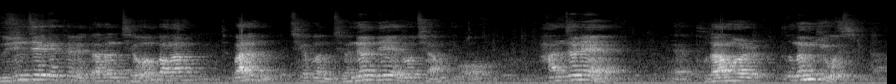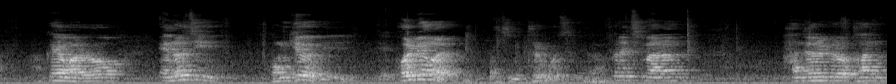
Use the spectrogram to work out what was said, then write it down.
유진제 개편에 따른 재원 방안 마련 책은 전혀 내놓지 않고 한전에 에, 부담을 떠넘기고 있습니다. 그야말로 에너지 공기업이 골병을 지금 들고 있습니다. 그렇지만은 한전을 비롯한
